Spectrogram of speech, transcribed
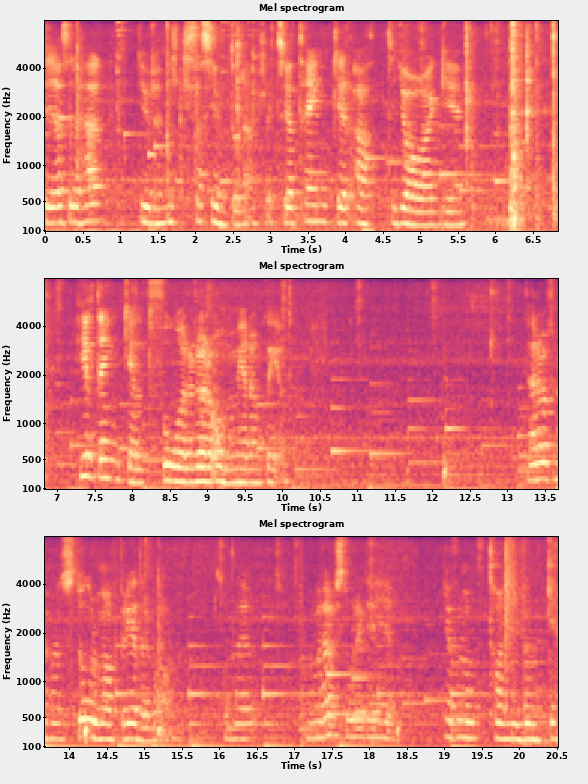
Okej, alltså det här, gud, det här mixas ju inte ordentligt. Så jag tänker att jag eh, helt enkelt får röra om med en sked. Det här är varför du har en stor matberedare barn. Sånt här, man behöver stora grejer. Jag får nog ta en ny bunke.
